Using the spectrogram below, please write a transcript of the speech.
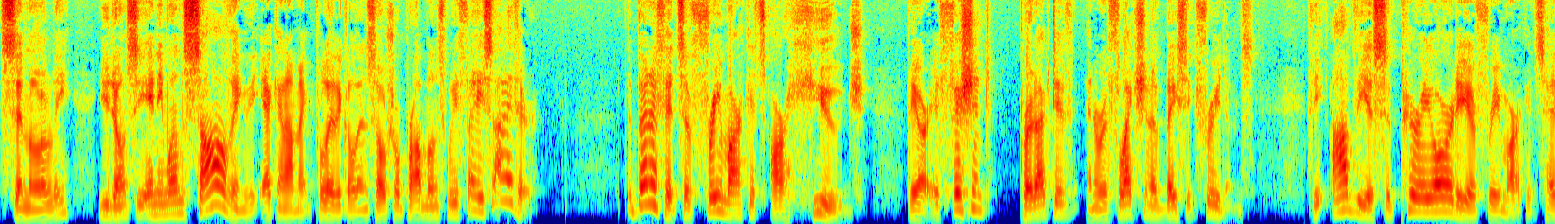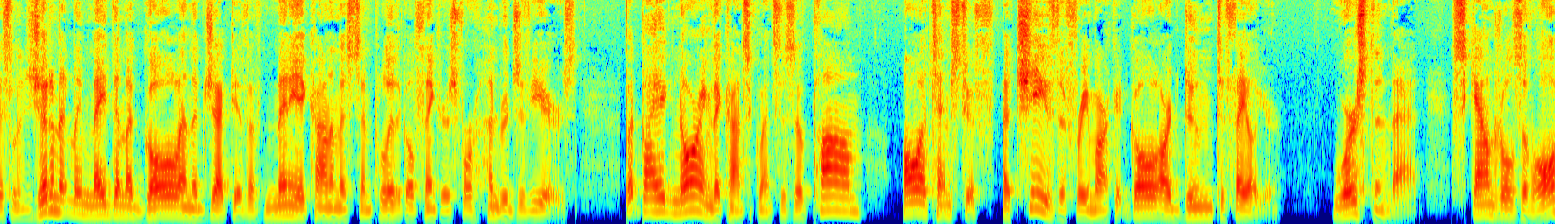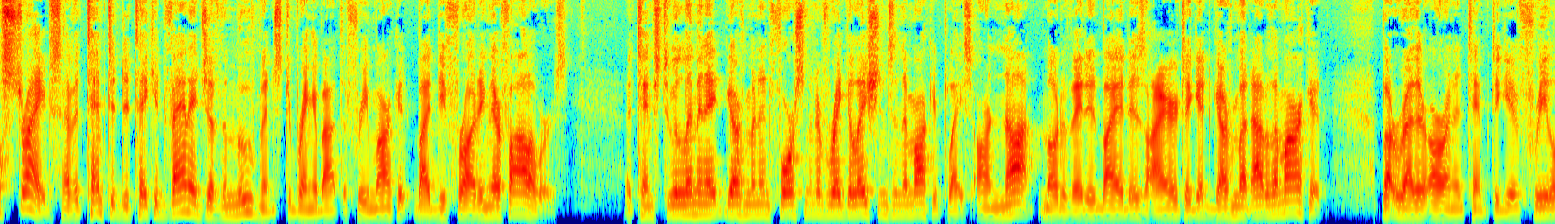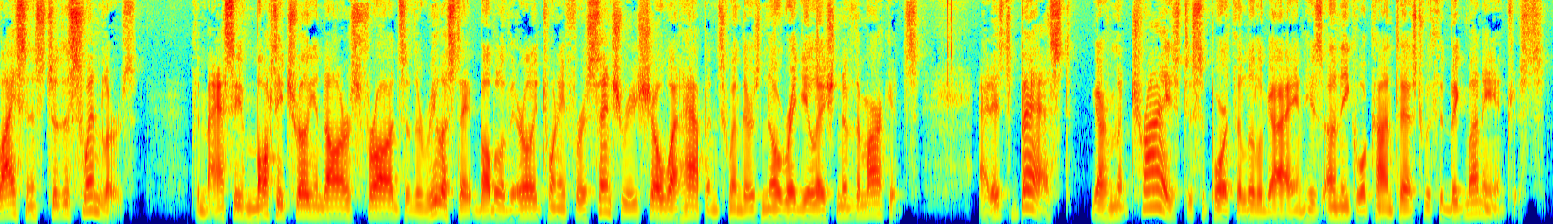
Similarly, you don't see anyone solving the economic, political, and social problems we face either. The benefits of free markets are huge. They are efficient, productive, and a reflection of basic freedoms. The obvious superiority of free markets has legitimately made them a goal and objective of many economists and political thinkers for hundreds of years. But by ignoring the consequences of POM, all attempts to achieve the free market goal are doomed to failure. Worse than that, scoundrels of all stripes have attempted to take advantage of the movements to bring about the free market by defrauding their followers. Attempts to eliminate government enforcement of regulations in the marketplace are not motivated by a desire to get government out of the market, but rather are an attempt to give free license to the swindlers. The massive multi-trillion dollars frauds of the real estate bubble of the early 21st century show what happens when there's no regulation of the markets. At its best, government tries to support the little guy in his unequal contest with the big money interests.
